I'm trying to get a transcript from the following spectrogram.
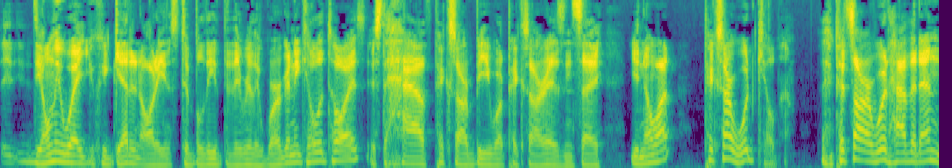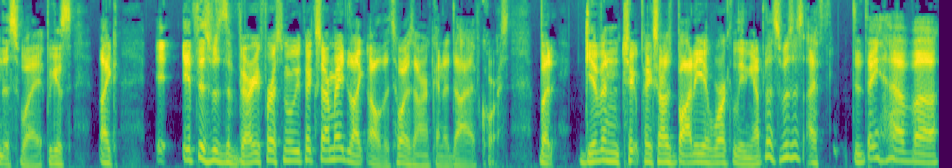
the only way you could get an audience to believe that they really were going to kill the toys is to have Pixar be what Pixar is and say, you know what, Pixar would kill them. Pixar would have it end this way because like. If this was the very first movie Pixar made, like, oh, the toys aren't going to die, of course. But given Pixar's body of work leading up to this, was this? I, did they have uh,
